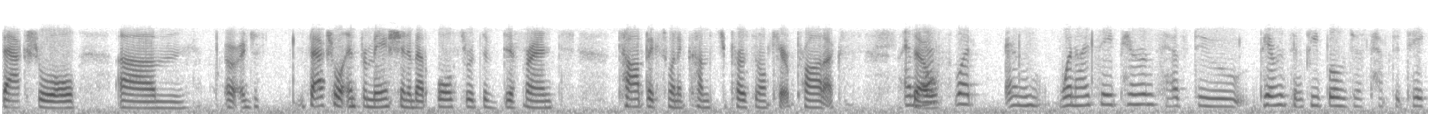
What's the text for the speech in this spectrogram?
factual um, or just factual information about all sorts of different topics when it comes to personal care products. and so that's what and when I say parents have to parents and people just have to take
